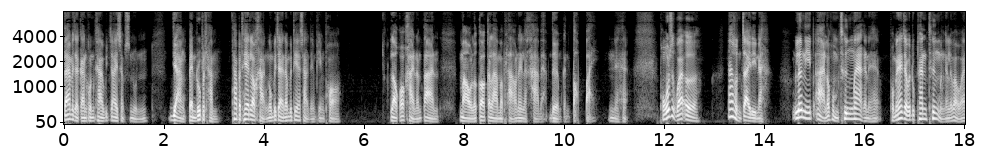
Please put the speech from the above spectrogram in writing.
ได้มาจากการค้นคว้าวิจัยสนับสนุนอย่างเป็นรูปธรรม ถ้าประเทศเราขาดงบวิจัยด้านวิทยาศาสตร์อย่างเพียงพอ เราก็ขายน้ำตาลเมาแล้วก็กะลามะพร้าวในราคาแบบเดิมกันต่อไปนะฮะผมรู้สึกว่าเออ น่าสนใจดีนะ เรื่องนี้อ่านแล้วผมทึ่งมากเลยนะฮะผมไม่แน่ใจว่าทุกท่านทึ่งเหมือนกันหรือเปล่าว่า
